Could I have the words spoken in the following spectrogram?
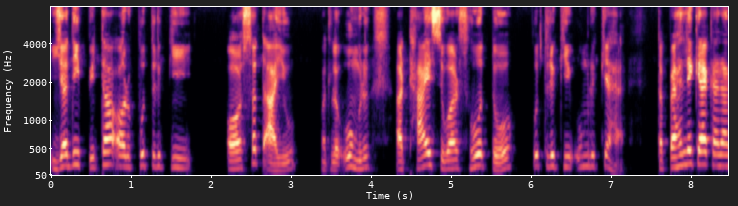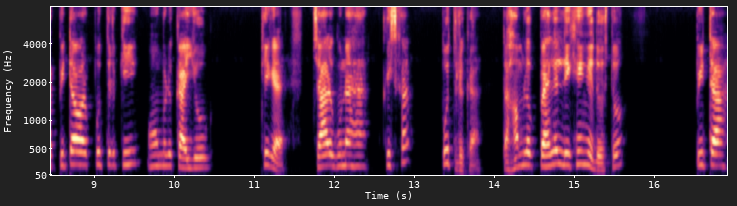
यदि पिता और पुत्र की औसत आयु मतलब उम्र 28 वर्ष हो तो पुत्र की उम्र क्या है? तो पहले क्या कह रहा है? पिता और पुत्र की उम्र का योग। ठीक है, चार गुना है। किसका? पुत्र का। तो हम लोग पहले लिखेंगे दोस्तों। पिता।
